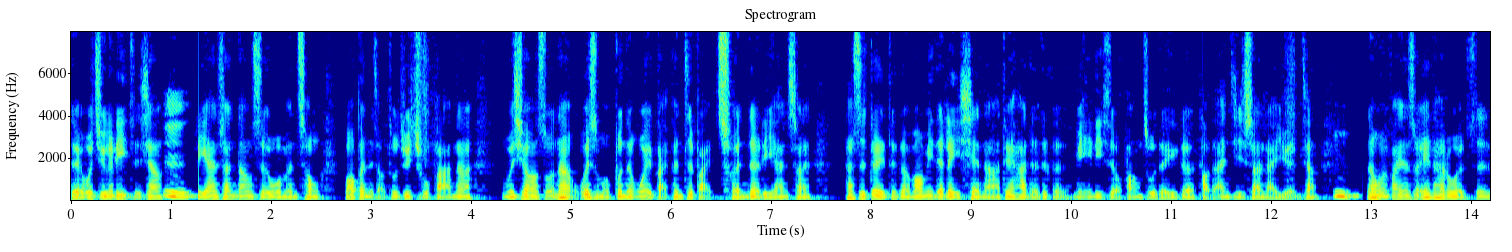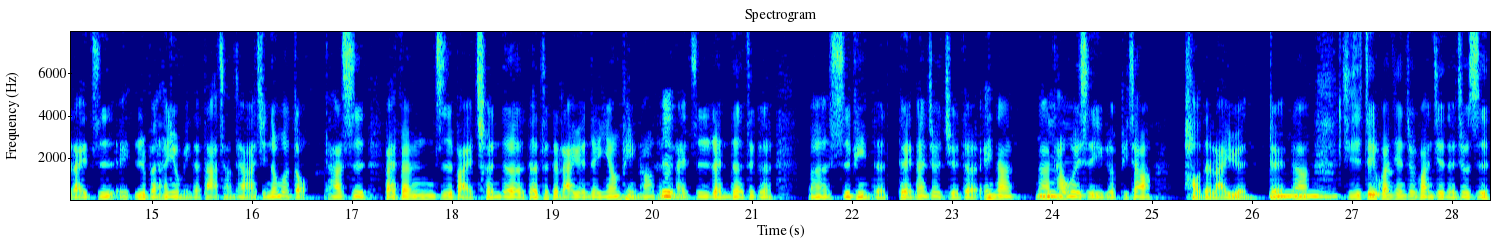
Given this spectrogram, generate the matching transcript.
对我举个例子，像嗯李氨酸，当时我们从猫本的角度去出发，那我们希望说，那为什么不能喂百分之百纯的李氨酸？它是对这个猫咪的泪腺啊，对它的这个免疫力是有帮助的一个好的氨基酸来源。这样，嗯，那我们发现说，诶，它如果是来自诶日本很有名的大厂叫阿基诺莫斗，它是百分之百纯的的这个来源的营养品，然后可能嗯来自人的这个呃食品的，对，那就觉得诶，那那它会是一个比较好的来源。对，那嗯其实最关键最关键的就是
